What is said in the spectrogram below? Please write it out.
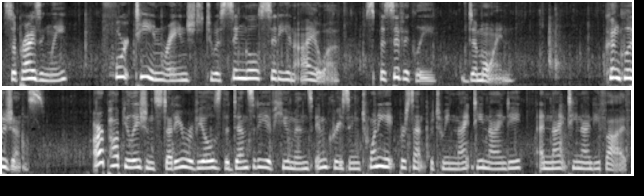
Surprisingly, 14 ranged to a single city in Iowa, specifically Des Moines. Conclusions our population study reveals the density of humans increasing 28% between 1990 and 1995,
